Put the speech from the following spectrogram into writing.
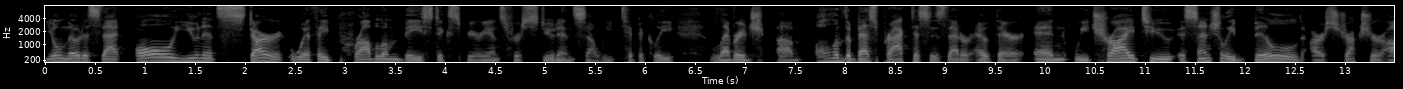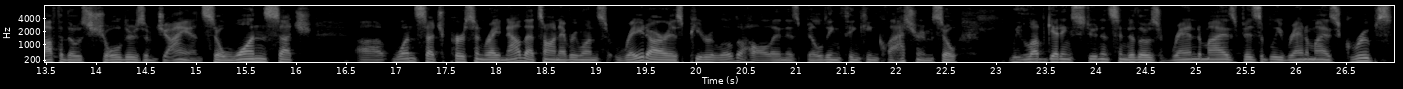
you'll notice that all units start with a problem based experience for students. Uh, we typically leverage um, all of the best practices that are out there, and we try to essentially build our structure off of those shoulders of giants. So one such uh, one such person right now that's on everyone's radar is Peter Liljedahl and is building thinking classrooms. So we love getting students into those randomized, visibly randomized groups.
